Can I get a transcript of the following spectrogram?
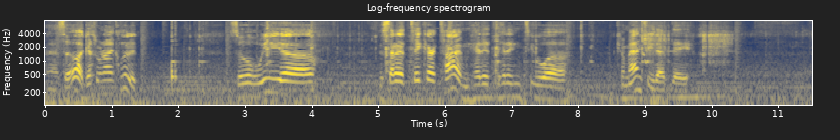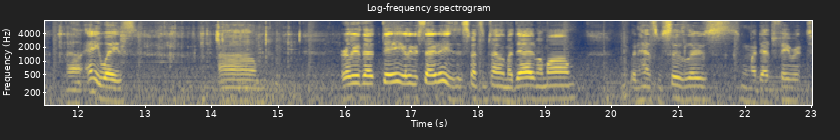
And I said, Oh, I guess we're not included. So we uh, decided to take our time headed heading to uh, Comanche that day. Uh, anyways, um, earlier that day, earlier Saturday, I spent some time with my dad and my mom. Went and had some Sizzlers, my dad's favorite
